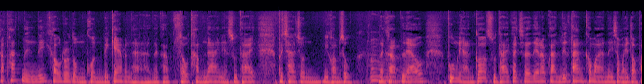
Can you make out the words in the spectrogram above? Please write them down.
สักพักหนึ่งที่เขาระดมคนไปแก้ปัญหานะครับเราทำได้เนี่ยสุดท้ายประชาชนมีความสุขนะครับแล้วผู้บริหารก็สุดท้ายก็จะได้รับการเลือกตั้งเข้ามาในสมัยต่อไป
